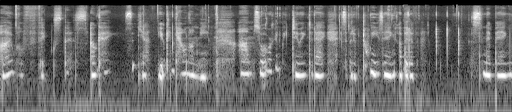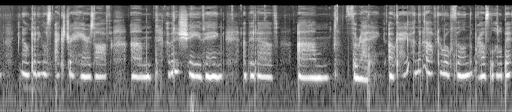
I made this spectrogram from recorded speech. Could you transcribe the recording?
I will fix this. Okay. So, yeah, you can count on me. Um, so what we're to be doing today is a bit of tweezing, a bit of snipping, you know, getting those extra hairs off, um, a bit of shaving, a bit of um, threading, okay? And then after we'll fill in the brows a little bit,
